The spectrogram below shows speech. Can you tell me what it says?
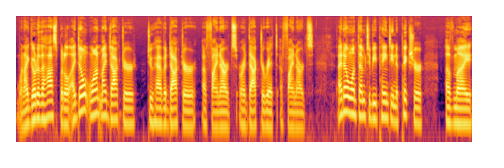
When I go to the hospital, I don't want my doctor to have a Doctor of Fine Arts or a Doctorate of Fine Arts. I don't want them to be painting a picture of my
